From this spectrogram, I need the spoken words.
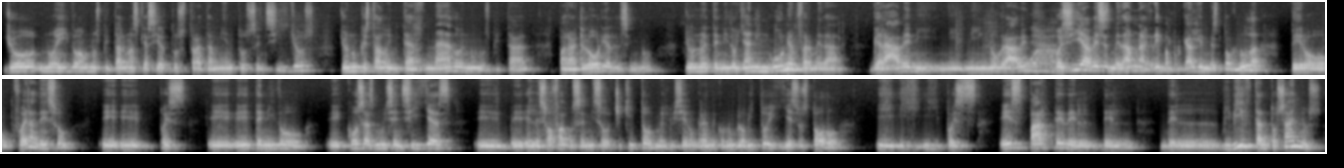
yo no he ido a un hospital más que a ciertos tratamientos sencillos. Yo nunca he estado internado en un hospital, para gloria del Señor. Yo no he tenido ya ninguna enfermedad grave ni, ni, no grave. Pues sí, a veces me da una gripa porque alguien me estornuda, pero fuera de eso, eh, eh, pues eh, he tenido cosas muy sencillas. el esófago se me hizo chiquito, me lo hicieron grande con un globito y eso es todo y, pues es parte del, vivir tantos años.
